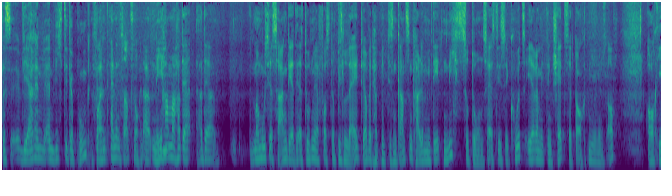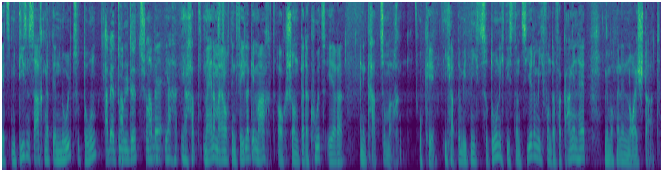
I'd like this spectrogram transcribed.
das wäre ein, ein, wichtiger Punkt. Vor allem einen Satz noch. Äh, Nehammer hat er, hat er man muss ja sagen, der, der tut mir ja fast ein bisschen leid, ja, weil er hat mit diesen ganzen Kalamitäten nichts zu tun. Sei es diese Kurzehre mit den Chats, der taucht nirgends auf. Auch jetzt mit diesen Sachen hat er null zu tun. Aber er duldet schon. Aber er, er hat meiner Meinung nach den Fehler gemacht, auch schon bei der Kurzehre einen Cut zu machen okay, ich habe damit nichts zu tun, ich distanziere mich von der Vergangenheit, wir machen einen Neustart.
